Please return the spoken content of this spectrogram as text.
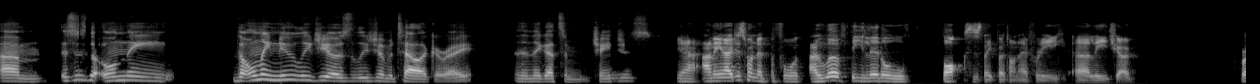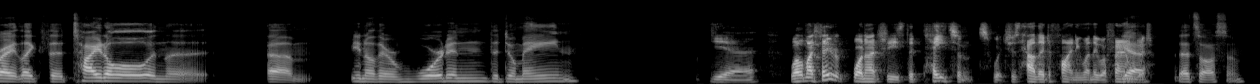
Um, this is the only the only new Legio is the Legio Metallica, right? And then they got some changes. Yeah, I mean, I just wanted before. I love the little boxes they put on every uh, Legio. Right, like the title and the um you know, their warden, the domain. Yeah. Well, my favorite one actually is the patent, which is how they're defining when they were founded. Yeah, that's awesome.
